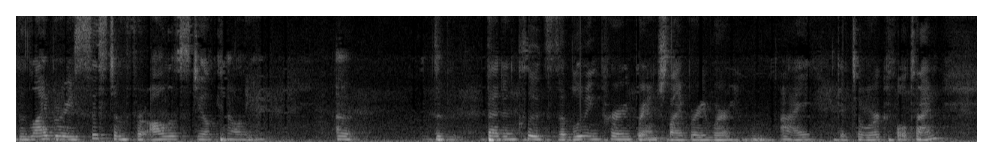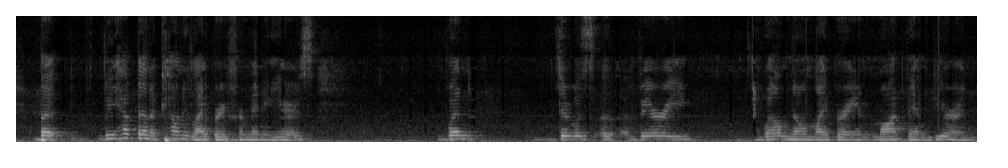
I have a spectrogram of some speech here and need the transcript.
the library system for all of Steele County. Uh, the- That includes the Blooming Prairie Branch Library where I get to work full-time. But we have been a county library for many years. When there was a, a very well-known librarian, Maud Van Buren,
